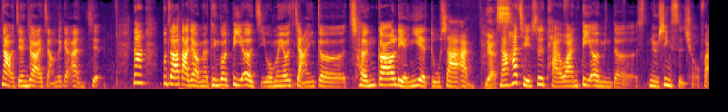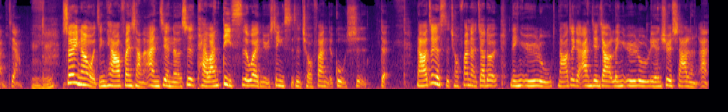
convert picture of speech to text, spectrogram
那我今天就来讲这个案件。那不知道大家有没有听过第二集？我们有讲一个陈高连夜毒杀案。Yes。然后她其实是台湾第二名的女性死囚犯，这样。嗯哼。所以呢，我今天要分享的案件呢，是台湾第四位女性死囚犯的故事。然后这个死囚犯呢叫做林于如，然后这个案件叫林于如连续杀人案。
